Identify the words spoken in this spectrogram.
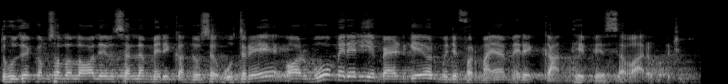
تو حضر کم صلی اللہ علیہ وسلم میرے کندھوں سے اترے اور وہ میرے لیے بیٹھ گئے اور مجھے فرمایا، میرے کاندھے پہ سوار ہو جاؤ۔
